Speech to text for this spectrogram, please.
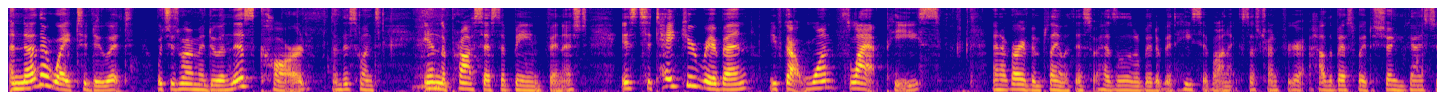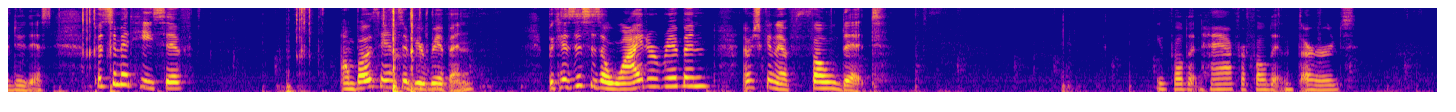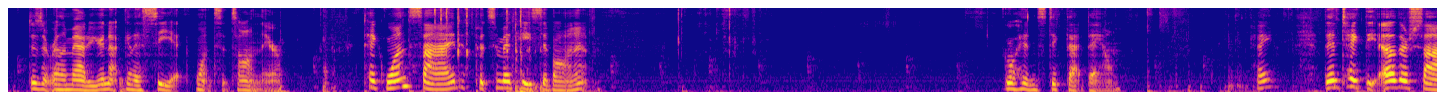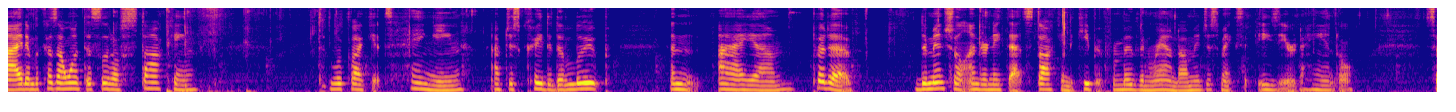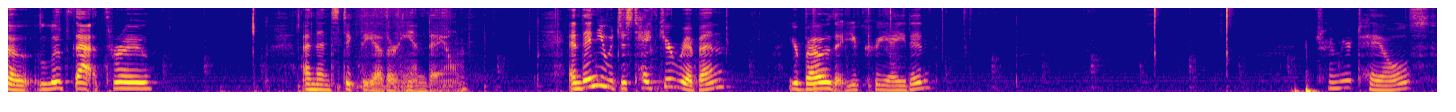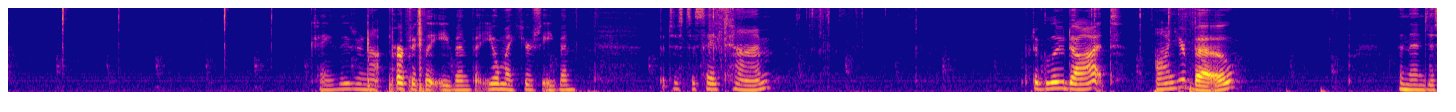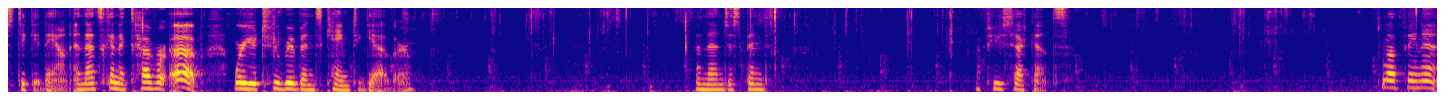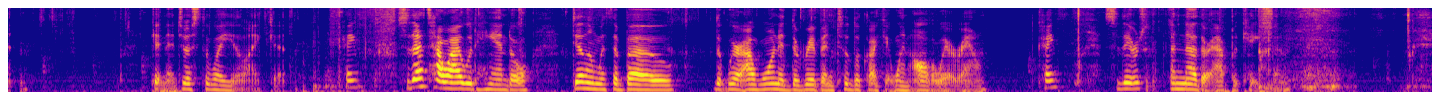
Another way to do it which is what I'm going to do in this card, and this one's in the process of being finished, is to take your ribbon, you've got one flat piece, and I've already been playing with this, so it has a little bit of adhesive on it, because I was trying to figure out how the best way to show you guys to do this. Put some adhesive on both ends of your ribbon. Because this is a wider ribbon, I'm just going to fold it. You can fold it in half or fold it in thirds. Doesn't really matter. You're not going to see it once it's on there. Take one side, put some adhesive on it. Go ahead and stick that down. Okay. Then take the other side, and because I want this little stocking to look like it's hanging, I've just created a loop, and I um, put a dimensional underneath that stocking to keep it from moving around on me. It just makes it easier to handle. So loop that through, and then stick the other end down. And then you would just take your ribbon, your bow that you created, trim your tails. Okay, these are not perfectly even, but you'll make yours even. But just to save time, put a glue dot on your bow and then just stick it down. And that's going to cover up where your two ribbons came together and then just spend a few seconds fluffing it, getting it just the way you like it. Okay, so that's how I would handle dealing with a bow that where I wanted the ribbon to look like it went all the way around. Okay, so there's another application.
